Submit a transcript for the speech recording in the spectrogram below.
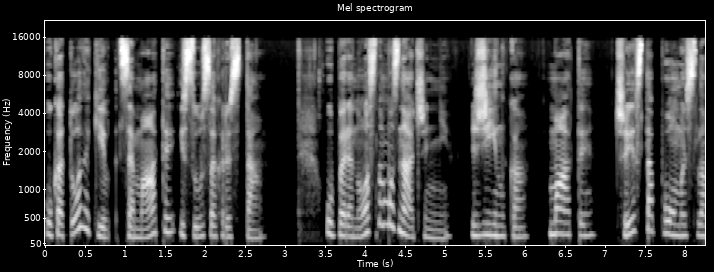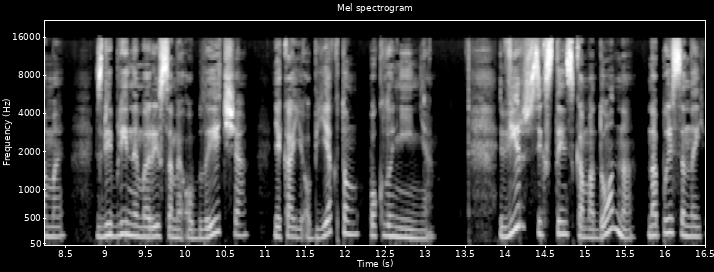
У католиків це мати Ісуса Христа. У переносному значенні жінка, мати, чиста помислами, з біблійними рисами обличчя, яка є об'єктом поклоніння. Вірш Сікстинська Мадонна написаний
